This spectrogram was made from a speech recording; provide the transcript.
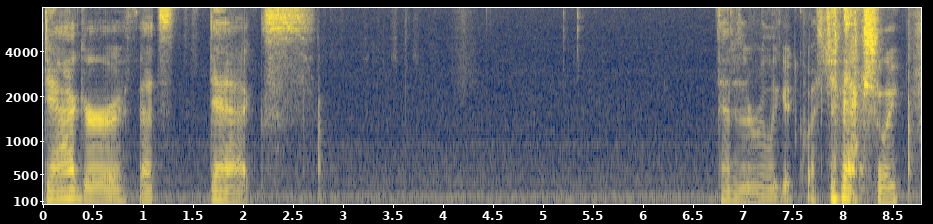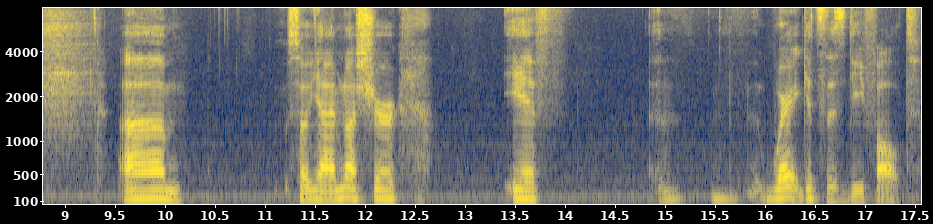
dagger, that's dex. That is a really good question, actually. Um, so yeah, I'm not sure if where it gets this default.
